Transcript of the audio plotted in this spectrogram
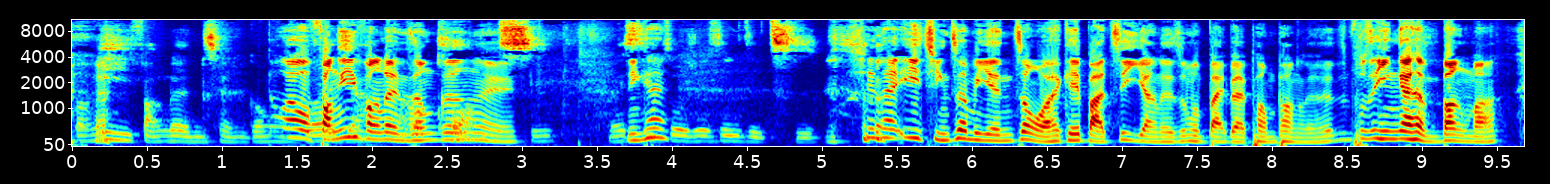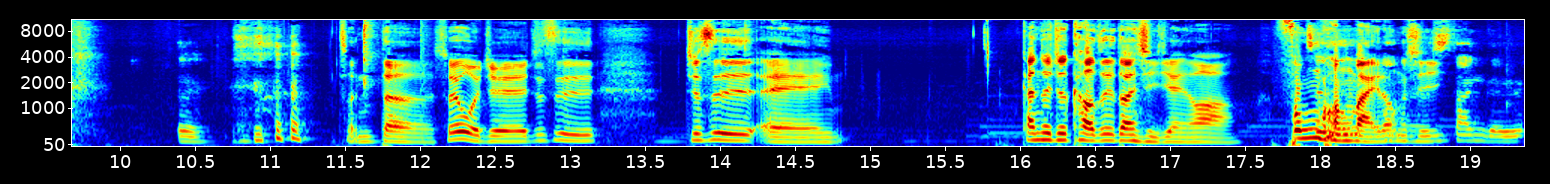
防疫防的很成功，对啊，我防疫防的很成功哎。你看，做就是一直吃。现在疫情这么严重，我还可以把自己养的这么白白胖胖的，不是应该很棒吗？对，真的。所以我觉得就是就是诶，干脆就靠这段时间的话，疯狂买东西。三个月，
